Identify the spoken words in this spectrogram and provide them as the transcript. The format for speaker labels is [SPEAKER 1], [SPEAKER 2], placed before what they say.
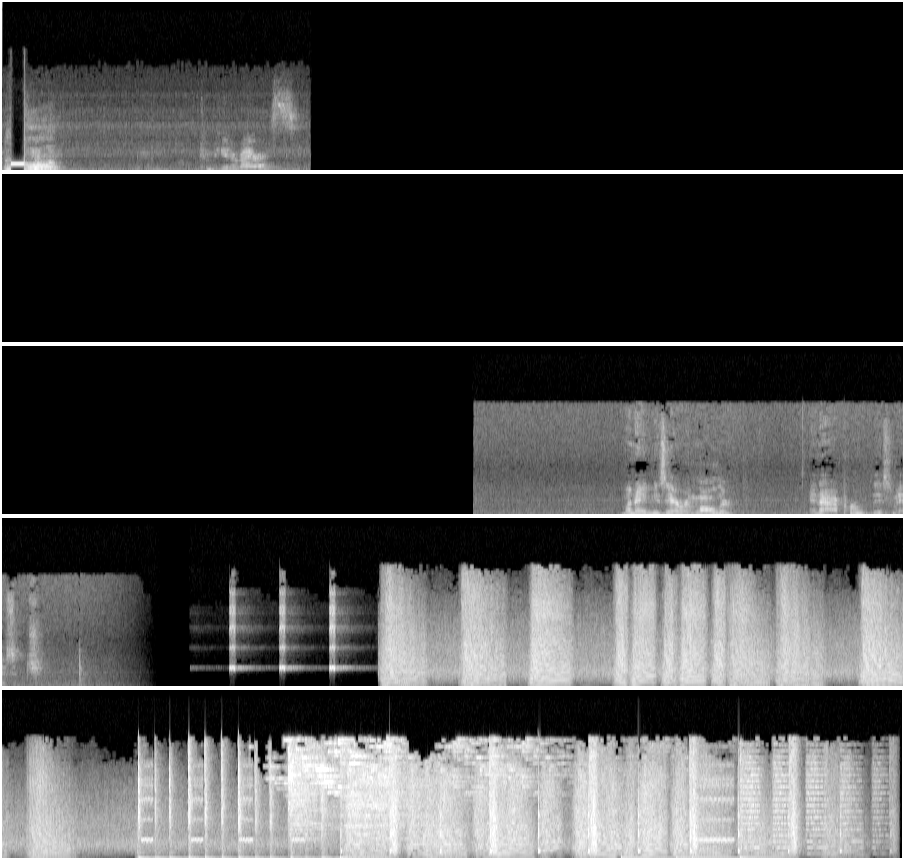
[SPEAKER 1] What's going on? Computer virus? My name is Aaron Lawler, and I approve this message.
